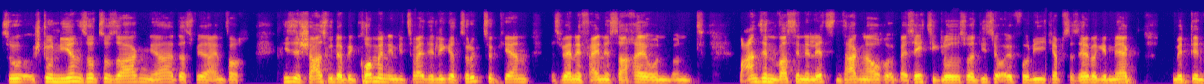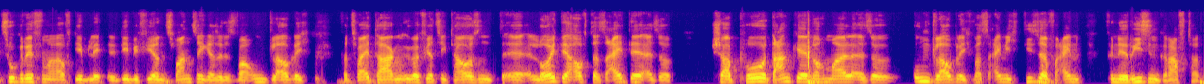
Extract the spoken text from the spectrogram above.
zu stornieren sozusagen, ja, dass wir einfach diese Chance wieder bekommen, in die zweite Liga zurückzukehren. Das wäre eine feine Sache und, und Wahnsinn, was in den letzten Tagen auch bei 60 los war, diese Euphorie. Ich habe es ja selber gemerkt mit den Zugriffen auf DB24. Also das war unglaublich. Vor zwei Tagen über 40.000 äh, Leute auf der Seite. Also Chapeau, danke nochmal. Also unglaublich, was eigentlich dieser Verein für eine Riesenkraft hat.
